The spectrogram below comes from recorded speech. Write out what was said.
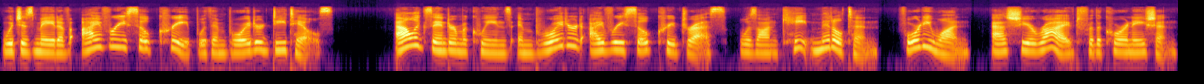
which is made of ivory silk crepe with embroidered details. Alexander McQueen's embroidered ivory silk crepe dress was on Kate Middleton, 41, as she arrived for the coronation.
